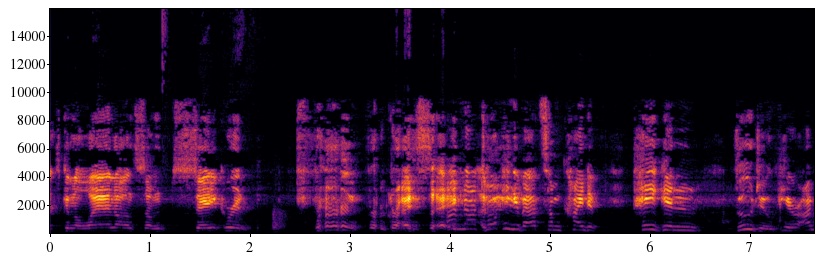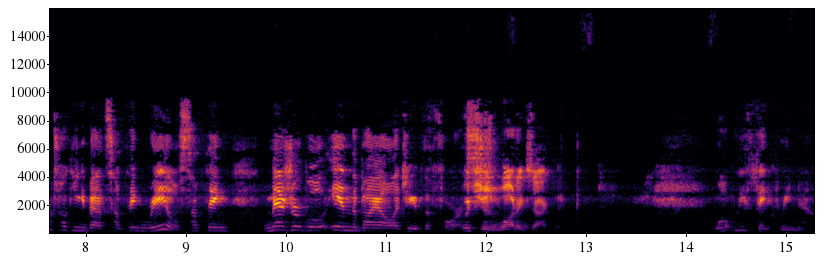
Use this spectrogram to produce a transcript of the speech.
it's going to land on some sacred fern, for Christ's sake. I'm not talking about some kind of pagan voodoo here. I'm talking about something real, something measurable in the biology of the forest. Which is what exactly? what we think we know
